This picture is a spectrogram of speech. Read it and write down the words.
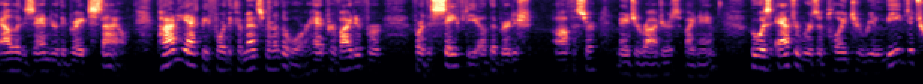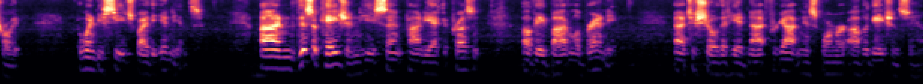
Alexander the Great style. Pontiac, before the commencement of the war, had provided for, for the safety of the British officer, Major Rogers by name, who was afterwards employed to relieve Detroit when besieged by the Indians. On this occasion, he sent Pontiac a present of a bottle of brandy uh, to show that he had not forgotten his former obligations to him.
